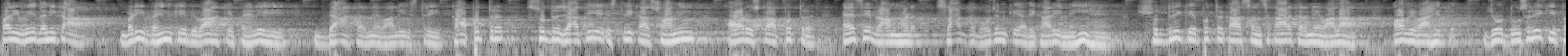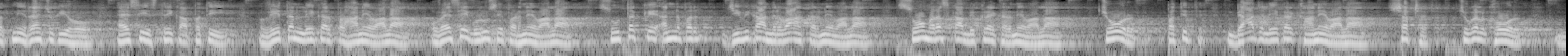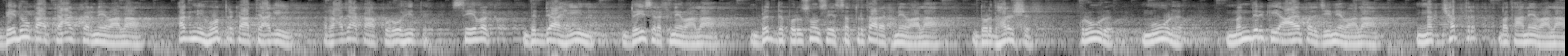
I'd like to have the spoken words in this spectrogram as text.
परिवेदनिका, बड़ी बहन के विवाह के पहले ही ब्याह करने वाली स्त्री का पुत्र शूद्र जातीय स्त्री का स्वामी और उसका पुत्र, ऐसे ब्राह्मण श्राद्ध भोजन के अधिकारी नहीं हैं। शूद्री के पुत्र का संस्कार करने वाला अविवाहित, जो दूसरे की पत्नी रह चुकी हो, ऐसी स्त्री का पति, वेतन लेकर पढ़ाने वाला, वैसे गुरु से पढ़ने वाला, सूतक के अन्न पर जीविका निर्वाह करने वाला, सोमरस का विक्रय करने वाला चोर, पतित, ब्याज लेकर खाने वाला, शठ, चुगलखोर, वेदों का त्याग करने वाला, अग्निहोत्र का त्यागी, राजा का पुरोहित, सेवक, विद्याहीन, द्वेष रखने वाला, वृद्ध पुरुषों से शत्रुता रखने वाला, दुर्धर्ष, क्रूर, मूढ़, मंदिर की आय पर जीने वाला, नक्षत्र बताने वाला,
